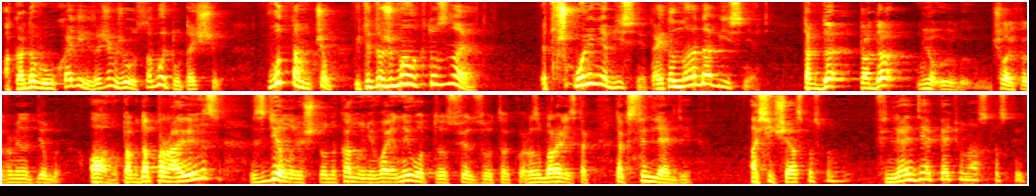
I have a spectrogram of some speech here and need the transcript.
А когда вы уходили, зачем же вы с собой-то утащили? Вот там в чем. Ведь это же мало кто знает. Это в школе не объясняют, а это надо объяснять. Тогда, тогда э, человек, который меня это делал, а, ну тогда правильно сделали, что накануне войны вот, с, вот так, разобрались так, так с Финляндией. А сейчас, посмотрим, Финляндия опять у нас, так сказать,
